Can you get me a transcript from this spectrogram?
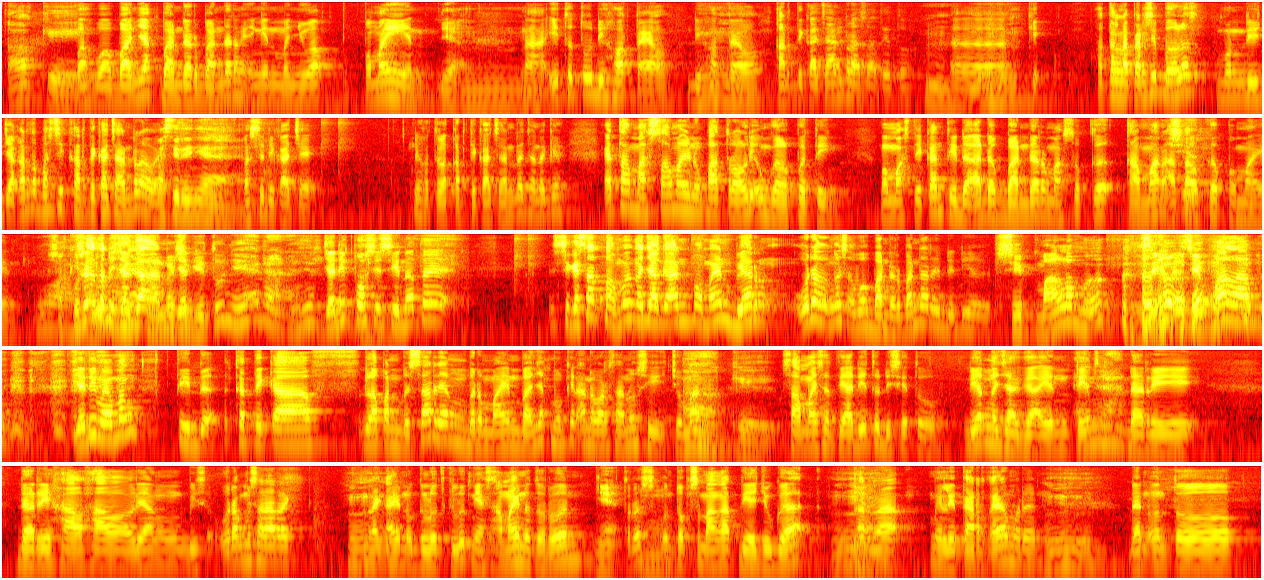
Oke. bahwa banyak bandar-bandar yang ingin menyuap pemain. Ya. Nah itu tuh di hotel, di Hmm. hotel Kartika Chandra saat itu. Eh, ki- hotel La Persib mun di Jakarta pasti Kartika Chandra we. Pasti dinya. Pasti di KC. Di hotel Kartika Chandra cenah ge eta mas sama inu patroli unggal peting memastikan tidak ada bandar masuk ke kamar atau ke pemain. Khususnya itu dijagaan. Jadi, segitunya ya. jadi posisinya teh si kesat pemain ngajagaan pemain biar udah nggak sabah bandar-bandar ini dia Sip malam heh. siap, siap malam. Jadi memang tidak ketika delapan besar yang bermain banyak mungkin Anwar Sanusi, cuman Oke. sama Setiadi itu di situ. Dia ngejagain tim dari dari hal-hal yang bisa orang misalnya rek rek anu gelut-gelutnya sama itu turun. Ya. Terus untuk semangat dia juga karena militer teh meureun. Dan untuk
